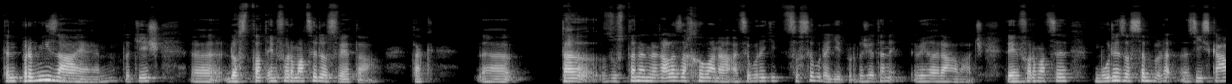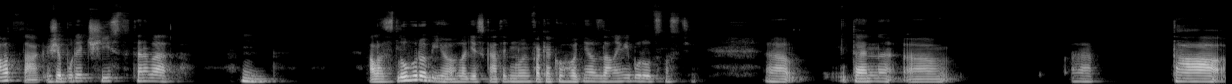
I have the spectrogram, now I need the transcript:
ten první zájem, totiž uh, dostat informaci do světa, tak uh, ta zůstane nadále zachovaná, ať se bude dít, co se bude dít, protože ten vyhledávač ty informace bude zase získávat tak, že bude číst ten web. Hmm. Ale z dlouhodobého hlediska, teď mluvím fakt jako hodně o vzdálené budoucnosti, eh, ten, eh, eh, ta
